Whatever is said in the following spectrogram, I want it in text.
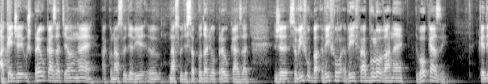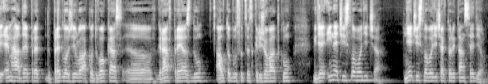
A keďže je už preukázateľné, ako na súde, e, na súde sa podarilo preukázať, že sú vyfuba, vyfu, vyfabulované dôkazy, kedy MHD pred, predložilo ako dôkaz e, graf prejazdu autobusu cez kryžovatku, kde iné číslo vodiča. Nie číslo vodiča, ktorý tam sedel.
